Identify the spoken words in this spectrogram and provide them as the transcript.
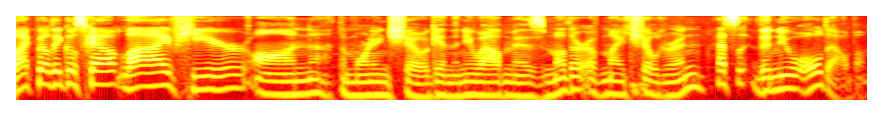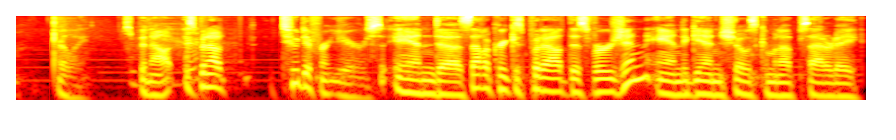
Black Belt Eagle Scout live here on the morning show. Again, the new album is Mother of My Children. That's the new old album, really. It's been out. It's been out two different years, and uh, Saddle Creek has put out this version. And again, shows coming up Saturday,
